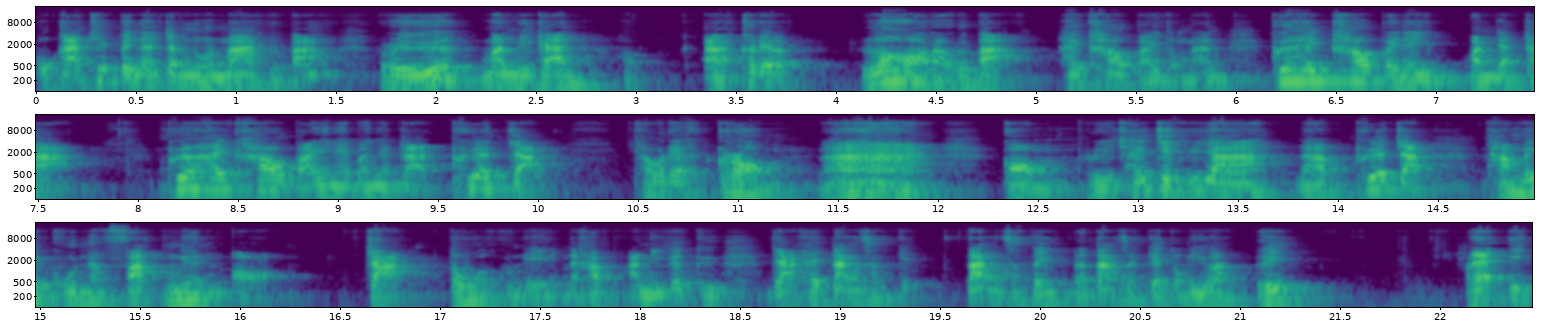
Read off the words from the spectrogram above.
โอกาสที่เป็นนั้นจำนวนมากหรือเปล่า หรือมันมีการอ่าเขาเรียกล่อเราหรือเปล่า ให้เข้าไปตรงนั้น เพื่อให้เข้าไปในบรรยากาศ เพื่อให้เข้าไปในบรรยากาศเพื่อจะเขาเรียกกล่อมอ่า กล่อมหรือใช้จิตวิทยานะครับ เพื่อจะทำให้คุณฟักเงินออกจากตัวคุณเองนะครับ อันนี้ก็คืออยากให้ตั้งสังเกตตั้งสติและตั้งสังเกตตรงนี้ว่าเฮ้ยและอีก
